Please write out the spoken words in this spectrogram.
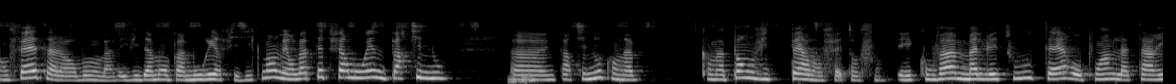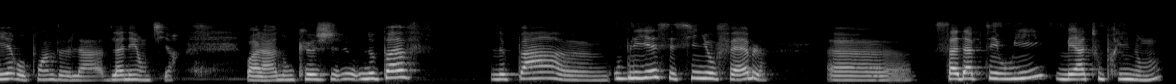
en fait, alors bon, on va évidemment pas mourir physiquement, mais on va peut-être faire mourir une partie de nous, mhm. euh, une partie de nous qu'on a qu'on n'a pas envie de perdre en fait au fond et qu'on va malgré tout taire au point de la tarir, au point de la de l'anéantir. Voilà, donc euh, ne pas ne pas euh, oublier ces signaux faibles, s'adapter oui, mais à tout prix non.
